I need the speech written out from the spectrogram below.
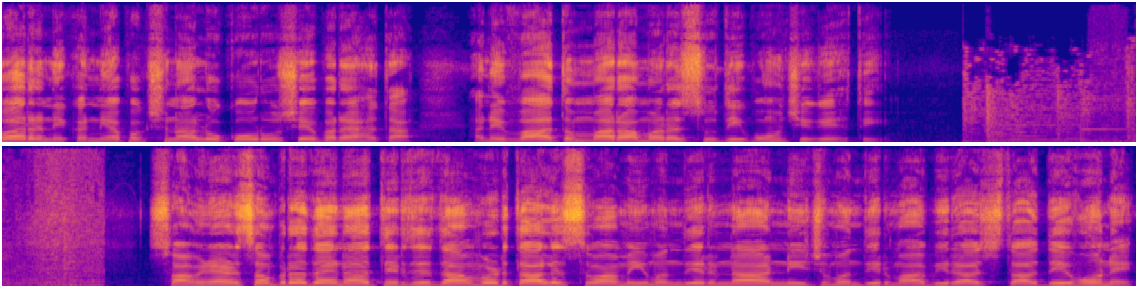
વર અને કન્યા પક્ષના લોકો રોષે ભરાયા હતા અને વાત મારામરજ સુધી પહોંચી ગઈ હતી. સ્વામિનારાયણ સંપ્રદાયના તીર્થધામ વડતાલ સ્વામી મંદિરના નિજ મંદિરમાં બિરાજતા દેવોને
